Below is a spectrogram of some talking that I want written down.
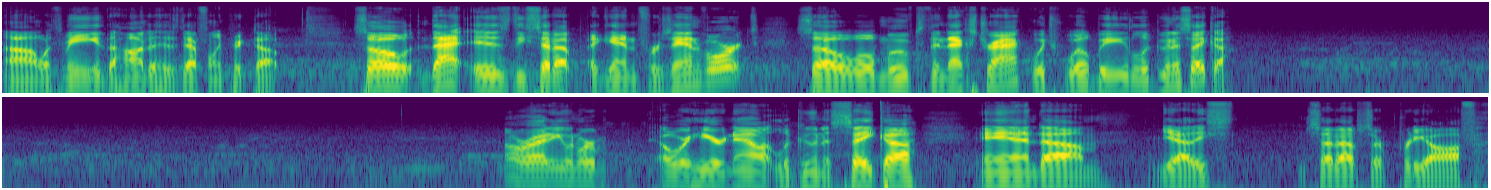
uh, with me, the Honda has definitely picked up. So that is the setup again for Zandvoort. So we'll move to the next track, which will be Laguna Seca. Alrighty, when we're over here now at Laguna Seca, and um, yeah, these setups are pretty off.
